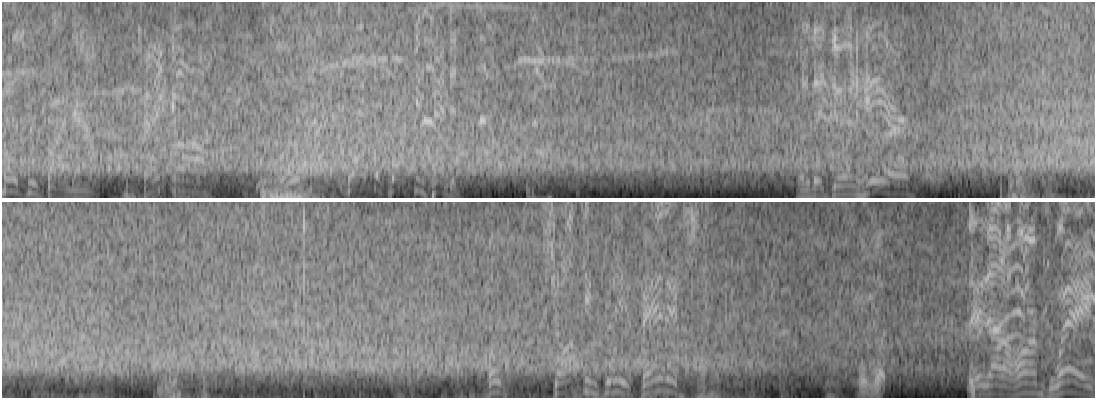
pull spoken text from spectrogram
measured by now. Take off. Oh, not quite what Brock intended. What are they doing here? Both jockeying for the advantage. Well, what? Stayed out of harm's way.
